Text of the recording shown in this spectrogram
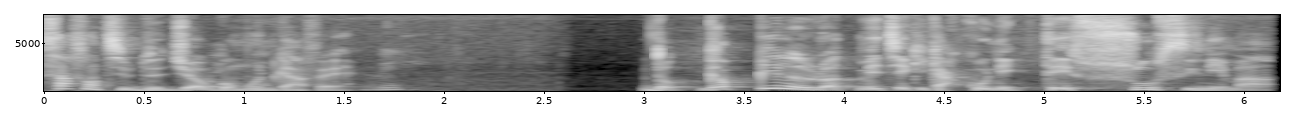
Ça, c'est un type de job que oui. qu'on a fait. Oui. Donc, il y a pile l'autre métier qui est connecté sous cinéma.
